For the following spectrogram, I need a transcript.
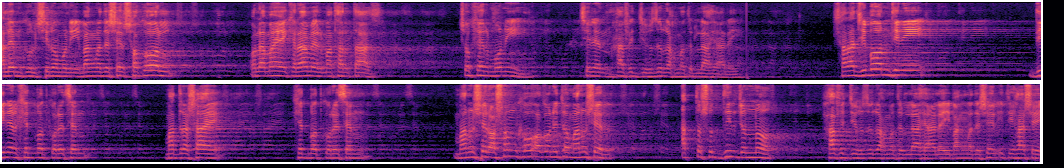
আলেমকুল শিরোমণি, বাংলাদেশের সকল ওলামায়ে কেরামের মাথার তাজ, চোখের মণি ছিলেন হাফিজি হুজুর রহমতুল্লাহ আলাই সারা জীবন তিনি দিনের খেদমত করেছেন, মাদ্রাসায় খেদমত করেছেন। মানুষের অসংখ্য অগণিত মানুষের আত্মশুদ্ধির জন্য হাফিজি হুজুর রহমতুল্লাহ আলাই বাংলাদেশের ইতিহাসে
